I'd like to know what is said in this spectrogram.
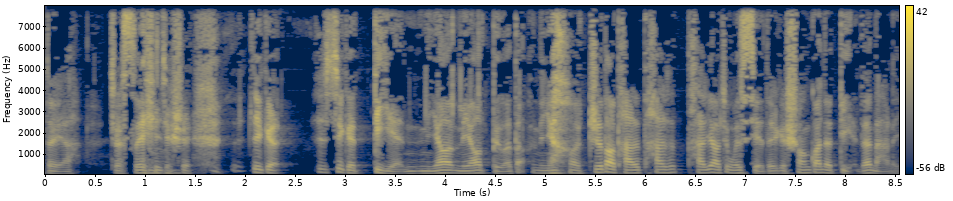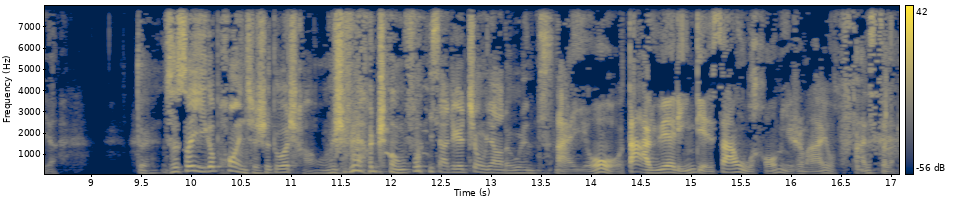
对呀、就所以就是这个。这个点你要你要得到，你要知道他他他要这么写的这个双关的点在哪里啊？对，所以所以一个 point 是多长？我们是不是要重复一下这个重要的问题？哎呦，大约零点三五毫米是吗？哎呦，烦死了！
